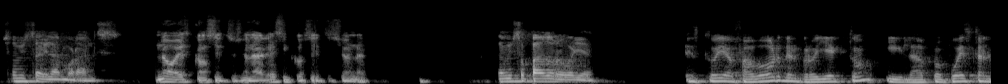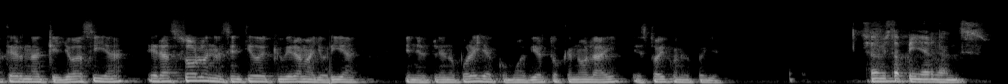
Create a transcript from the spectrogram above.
Señor visto Aguilar Morales. No es constitucional, es inconstitucional. Señor visto Pablo Rebolledo. Estoy a favor del proyecto y la propuesta alterna que yo hacía era solo en el sentido de que hubiera mayoría en el Pleno por ella. Como advierto que no la hay, estoy con el proyecto. Señor Vista Piña Hernández.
